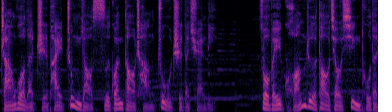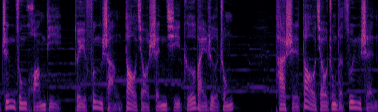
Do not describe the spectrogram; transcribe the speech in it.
掌握了指派重要寺官道场住持的权利。作为狂热道教信徒的真宗皇帝，对封赏道教神奇格外热衷，他使道教中的尊神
